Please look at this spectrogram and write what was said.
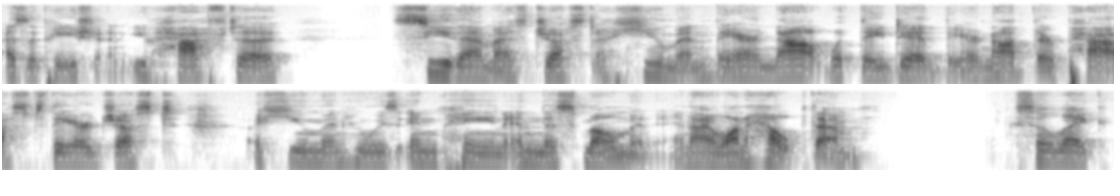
as a patient. You have to see them as just a human. They are not what they did, they are not their past. They are just a human who is in pain in this moment, and I want to help them. So, like,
